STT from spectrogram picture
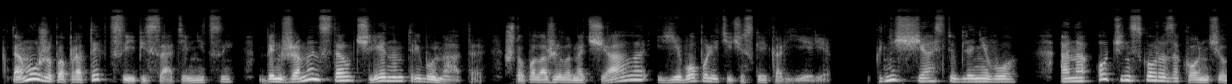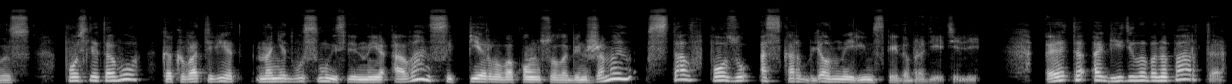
К тому же по протекции писательницы Бенджамен стал членом трибуната, что положило начало его политической карьере. К несчастью для него, она очень скоро закончилась, после того, как в ответ на недвусмысленные авансы первого консула Бенджамен встал в позу оскорбленной римской добродетели. Это обидело Бонапарта,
